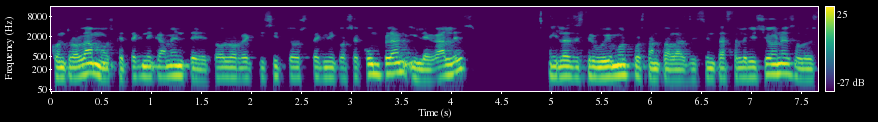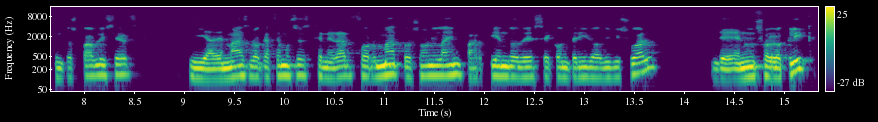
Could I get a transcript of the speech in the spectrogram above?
controlamos que técnicamente todos los requisitos técnicos se cumplan y legales y las distribuimos pues tanto a las distintas televisiones, a los distintos publishers y además lo que hacemos es generar formatos online partiendo de ese contenido audiovisual de, en un solo clic.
